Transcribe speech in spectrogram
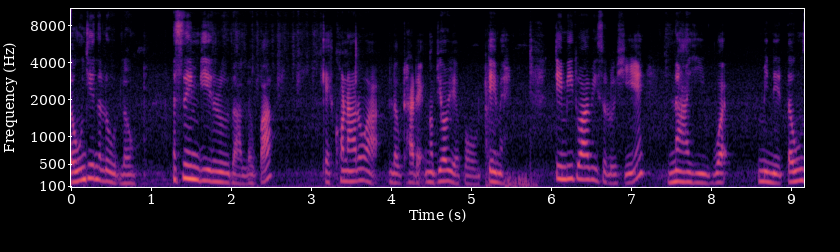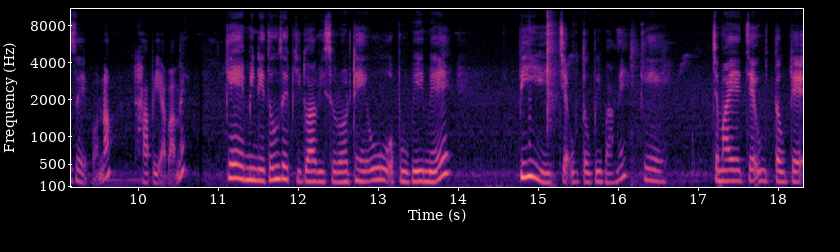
လုံးချင်းသလိုလုံးအစင်ပြေလို့သာလုပ်ပါ ကဲခုနတော့ကလောက်ထားတဲ့ငပြောရွယ်ပုံတင်းမယ်တင်းပြီးသွားပြီဆိုလို့ရှိရင်နာရီဝက်မိနစ်30ပေါ့နော်ထားပေးရပါမယ်ကဲမိနစ်30ပြီးသွားပြီဆိုတော့ဒဲအိုးအပူပေးမယ်ပြီးရင်ကြက်ဥတုပ်ပေးပါမယ်ကဲကျမရဲ့ကြက်ဥတုပ်တဲ့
